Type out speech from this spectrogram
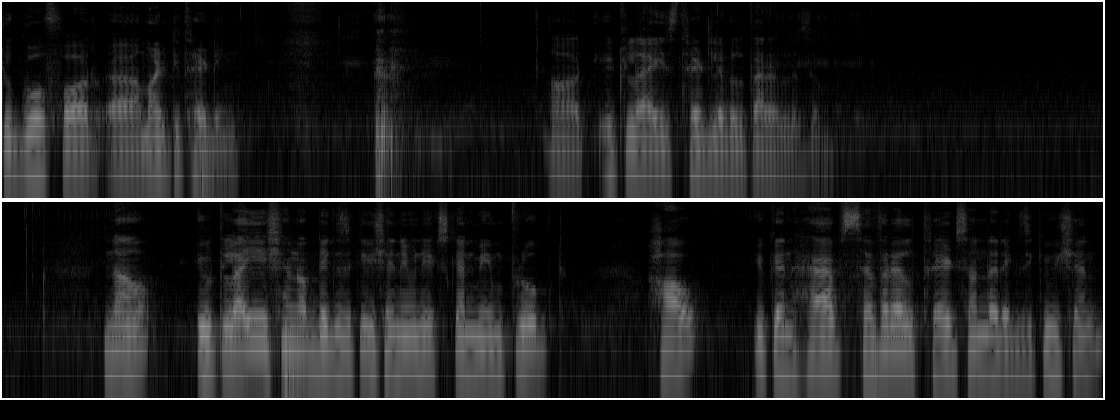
to go for uh, multi-threading or utilize thread level parallelism. Now, utilization of the execution units can be improved. How? You can have several threads under execution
